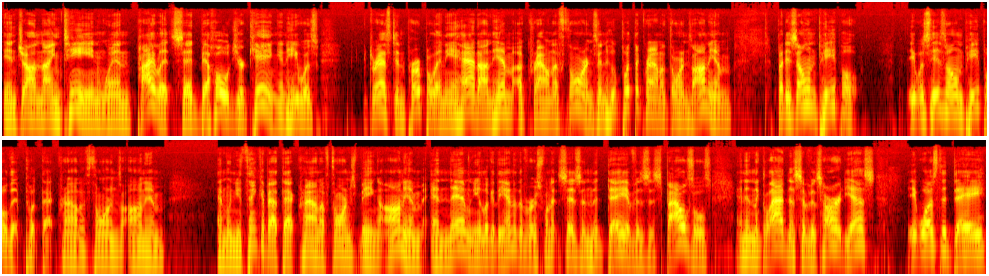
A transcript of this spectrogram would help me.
in john 19 when pilate said behold your king and he was dressed in purple and he had on him a crown of thorns. And who put the crown of thorns on him? But his own people. It was his own people that put that crown of thorns on him. And when you think about that crown of thorns being on him, and then when you look at the end of the verse, when it says, In the day of his espousals and in the gladness of his heart, yes, it was the day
